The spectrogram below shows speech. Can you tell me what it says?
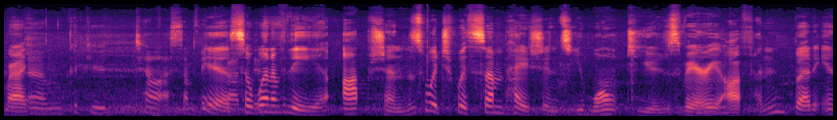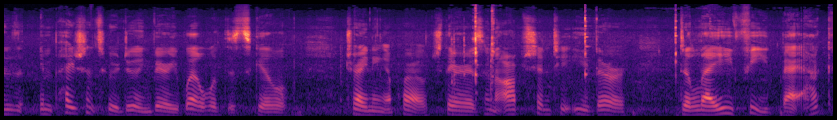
Right. Um, could you tell us something Yeah, so this? one of the options, which with some patients you won't use very Mm-hmm. often, but in, in patients who are doing very well with the skill training approach, there is an option to either delay feedback,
